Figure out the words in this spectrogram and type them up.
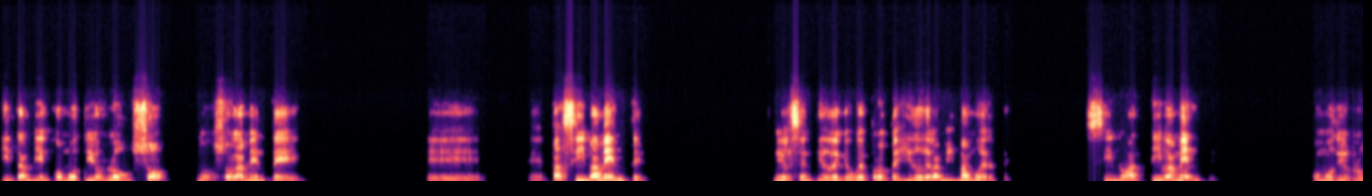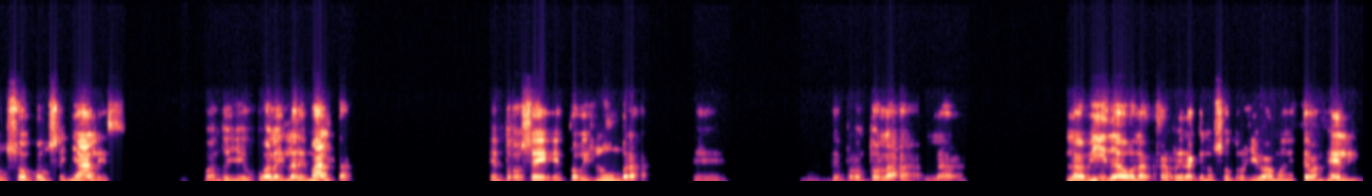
Y también cómo Dios lo usó, no solamente pasivamente, en el sentido de que fue protegido de la misma muerte, sino activamente, como Dios lo usó con señales cuando llegó a la isla de Malta. Entonces, esto vislumbra eh, de pronto la, la, vida o la carrera que nosotros llevamos en este Evangelio.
